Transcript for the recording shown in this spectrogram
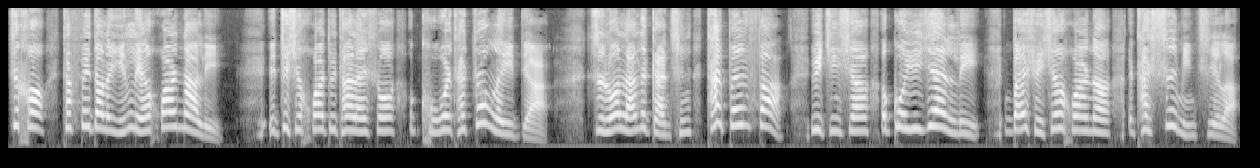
之后，她飞到了银莲花那里。这些花对她来说苦味太重了一点儿。”紫罗兰的感情太奔放，郁金香过于艳丽，白水仙花呢太市民气了，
